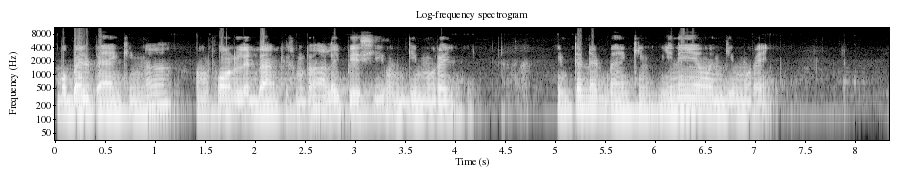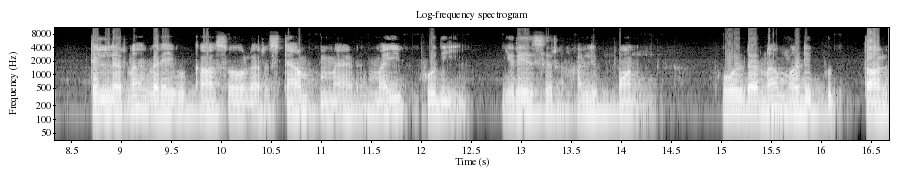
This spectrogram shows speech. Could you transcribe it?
மொபைல் பேங்கிங்னா நம்ம ஃபோனில் பேங்க் யூஸ் பண்ணுறோம் அலைபேசி வங்கி முறை. இன்டர்நெட் பேங்கிங் இணைய வங்கி முறை. டெல்லர்னா விரைவு காசோலர் ஸ்டாம்ப் மேட் மை பொதி. இரேசர் அழிப்பான் ஃபோல்டர்னா மடிப்புத்தாள்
